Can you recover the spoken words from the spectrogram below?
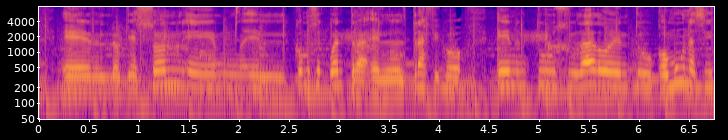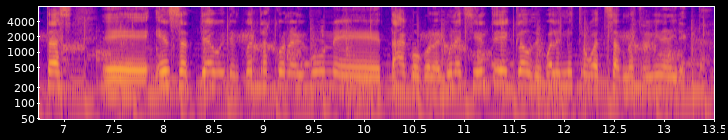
lo que son el, cómo se encuentra el tráfico en tu ciudad o en tu comuna si estás en Santiago y te encuentras con algún taco, con algún accidente, Claudio, ¿cuál es nuestro WhatsApp, nuestra línea directa?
